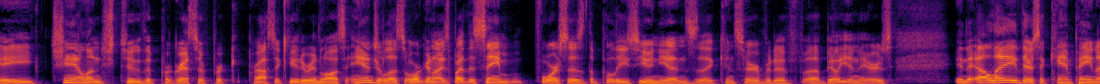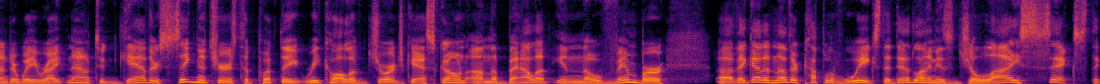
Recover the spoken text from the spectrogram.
a challenge to the progressive pr- prosecutor in Los Angeles, organized by the same forces, the police unions, the conservative uh, billionaires. In LA, there's a campaign underway right now to gather signatures to put the recall of George Gascon on the ballot in November. Uh, they got another couple of weeks. The deadline is July 6th to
